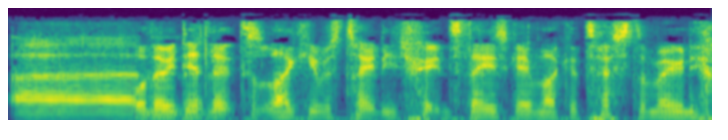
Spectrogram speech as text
Um, although he did look like he was totally treating today's game like a testimonial.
